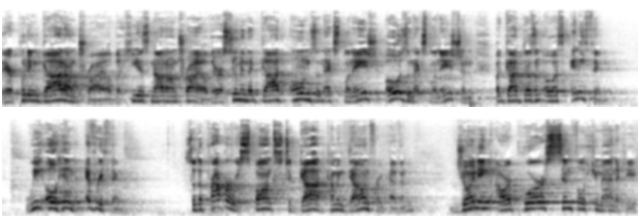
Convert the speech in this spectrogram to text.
They are putting God on trial, but he is not on trial. They're assuming that God owns an explanation, owes an explanation, but God doesn't owe us anything. We owe him everything. So the proper response to God coming down from heaven, joining our poor sinful humanity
